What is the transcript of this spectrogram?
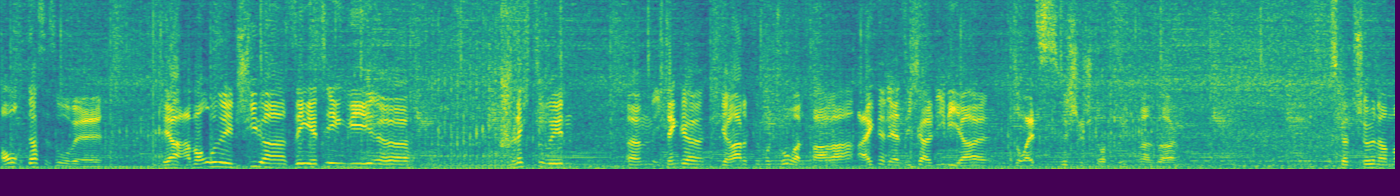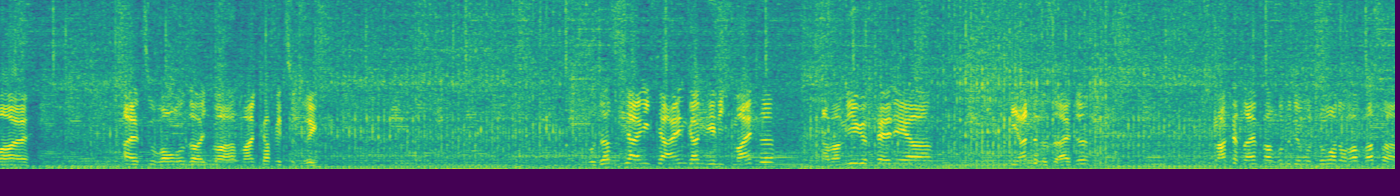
Auch das ist OWL. Ja, aber ohne den Schiedersee jetzt irgendwie äh, schlecht zu reden. Ähm, ich denke, gerade für Motorradfahrer eignet er sich halt ideal so als Zwischenstopp, würde ich mal sagen. Ist ganz schöner mal zu rauchen, sag ich mal, mal einen Kaffee zu trinken. So, das ist ja eigentlich der Eingang, den ich meinte, aber mir gefällt eher die andere Seite. Ich mag das einfach so mit dem Motorrad auch am Wasser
